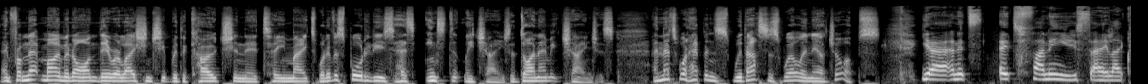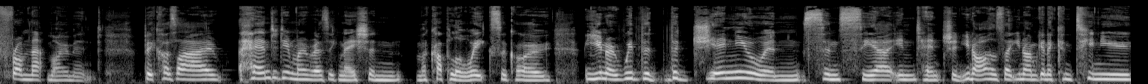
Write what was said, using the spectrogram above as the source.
And from that moment on, their relationship with the coach and their teammates, whatever sport it is, has instantly changed. The dynamic changes. And that's what happens with us as well in our jobs. Yeah, and it's it's funny you say like from that moment because I handed in my resignation a couple of weeks ago, you know, with the the genuine sincere intention. You know, I was like, you know, I'm going to continue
